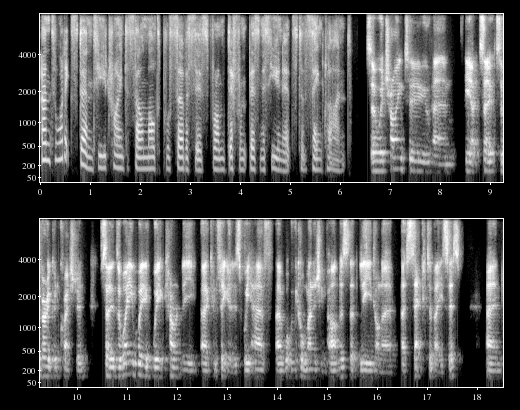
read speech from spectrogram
And to what extent are you trying to sell multiple services from different business units to the same client? So we're trying to, um, yeah, so it's a very good question. So the way we're, we're currently uh, configured is we have uh, what we call managing partners that lead on a, a sector basis. And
